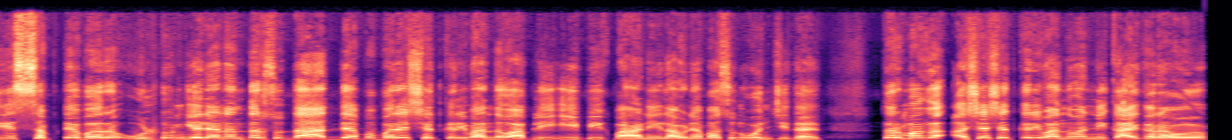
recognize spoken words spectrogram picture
तीस सप्टेंबर उलटून गेल्यानंतर सुद्धा अद्याप बरेच शेतकरी बांधव आपली ई पीक पाहणी लावण्यापासून वंचित आहेत. तर मग अशा शेतकरी बांधवांनी काय करावं?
